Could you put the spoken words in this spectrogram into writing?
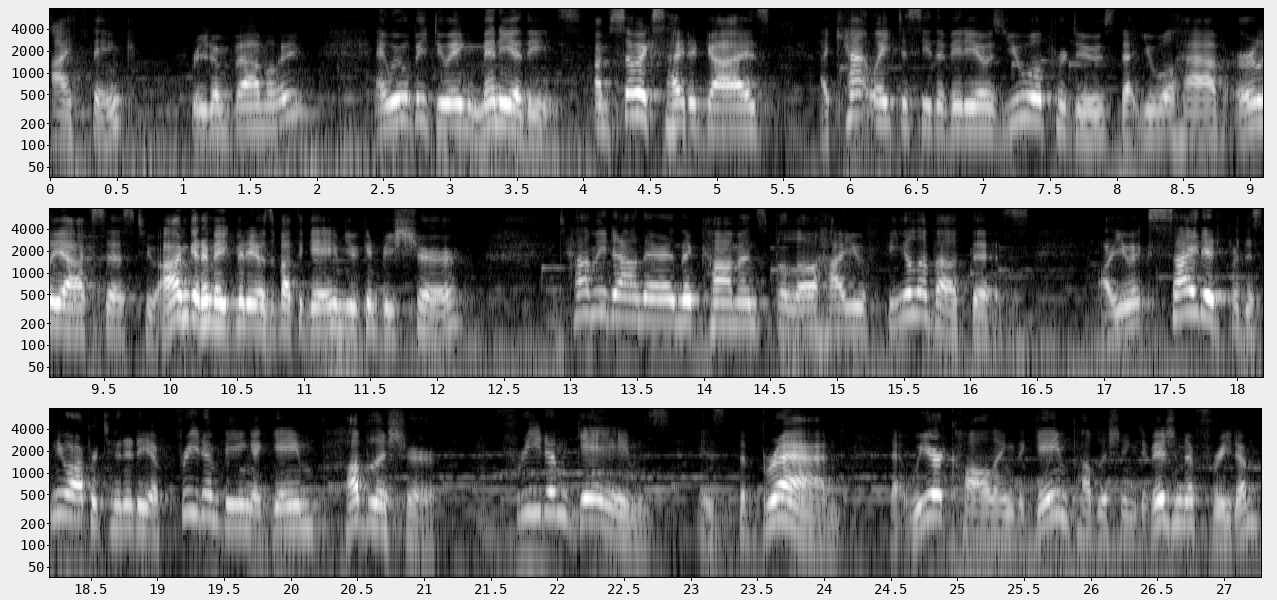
I think, Freedom Family. And we will be doing many of these. I'm so excited, guys. I can't wait to see the videos you will produce that you will have early access to. I'm gonna make videos about the game, you can be sure. Tell me down there in the comments below how you feel about this. Are you excited for this new opportunity of Freedom being a game publisher? Freedom Games is the brand that we are calling the game publishing division of Freedom,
